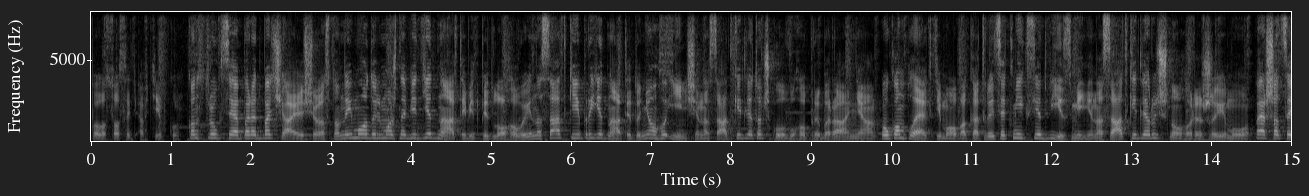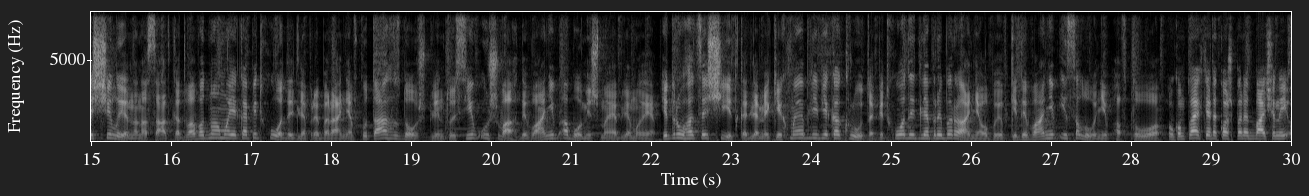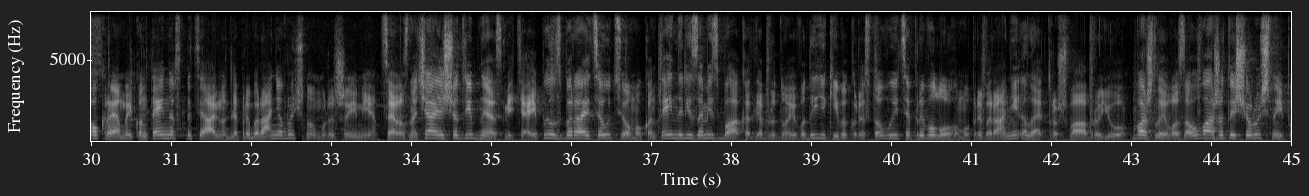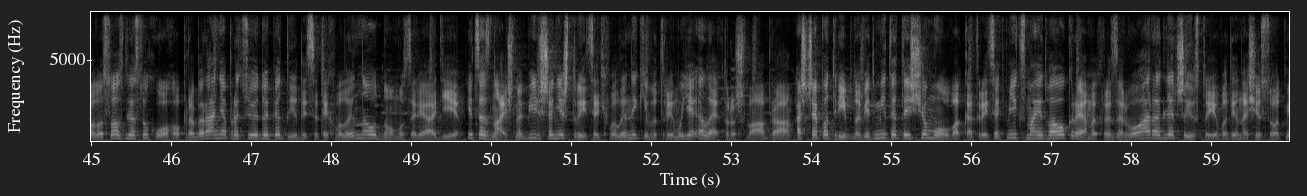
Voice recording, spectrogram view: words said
пилососить автівку. Конструкція передбачає, що основний модуль можна від'єднати від підлогової насадки і приєднати до нього інші насадки для точкового прибирання. У комплекті мова К30 Mix є дві змінні насадки для ручного режиму. Перша це щілина насадка 2 в одному, яка підходить для прибирання в кутах вздовж плінтусів у швах диванів або між меблями. І друга це щітка для м'яких меблів, яка круто підходить для прибирання обивки диванів і салонів авто. У комплекті також передбачений окремий контейнер спеціально для прибирання в ручному режимі. Це означає, що дрібне сміття і пил збирається у цьому контейнері замість бака для брудної води, який використовується при вологому прибиранні електрошваброю. Важливо зауважити, що ручний пилосос для сухого прибирання працює до 50 хвилин на одному заряді, і це значно більше ніж 30 хвилин, які витримує електрошвабра. А ще потрібно відмітити, що мова К30 Mix має два окремих резервуара для чистої води на 600 мл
